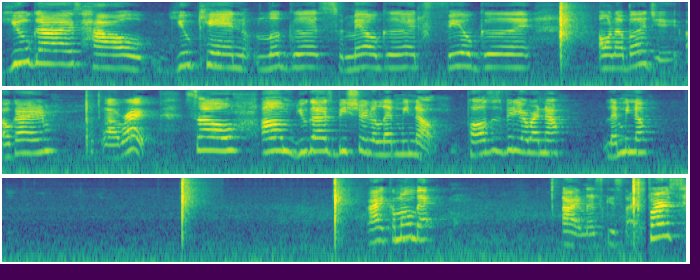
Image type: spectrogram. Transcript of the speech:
you guys how you can look good, smell good, feel good on a budget, okay? All right. So, um, you guys be sure to let me know. Pause this video right now. Let me know. All right, come on back. All right, let's get started. First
